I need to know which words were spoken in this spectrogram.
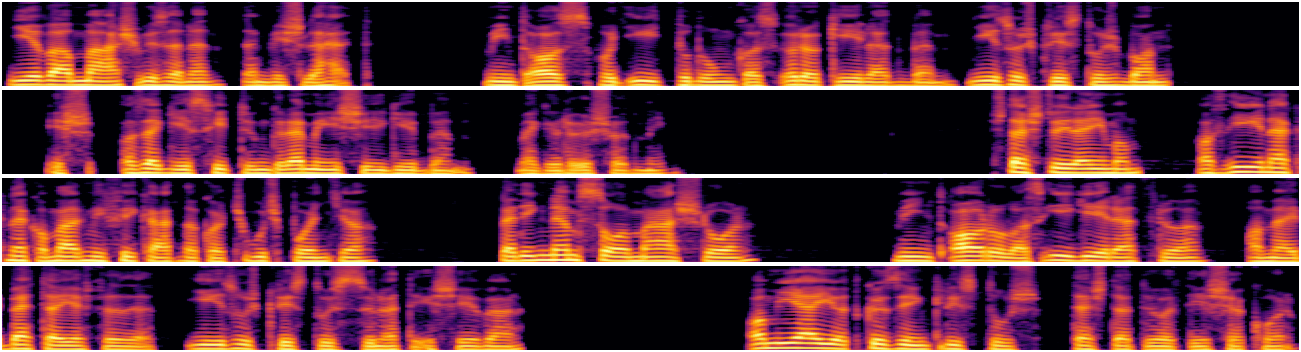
nyilván más üzenet nem is lehet, mint az, hogy így tudunk az örök életben, Jézus Krisztusban és az egész hitünk reménységében megerősödni. És testvéreim, az éneknek, a magnifikátnak a csúcspontja pedig nem szól másról, mint arról az ígéretről, amely beteljesedett Jézus Krisztus születésével, ami eljött közén Krisztus testet öltésekor.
